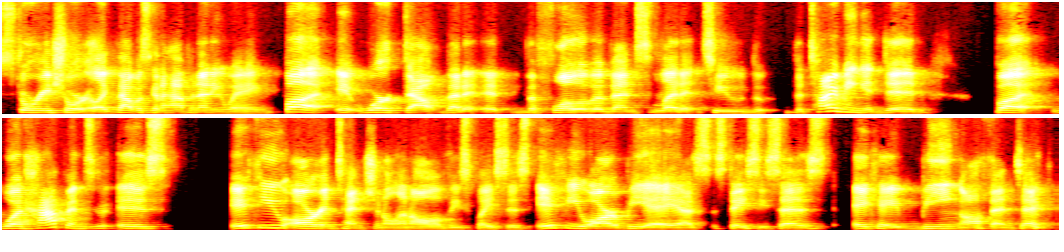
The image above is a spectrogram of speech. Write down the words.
story short, like that was going to happen anyway. But it worked out that it, it, the flow of events led it to the, the timing it did. But what happens is if you are intentional in all of these places, if you are BA, as Stacey says, aka being authentic,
